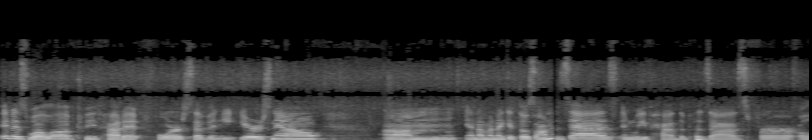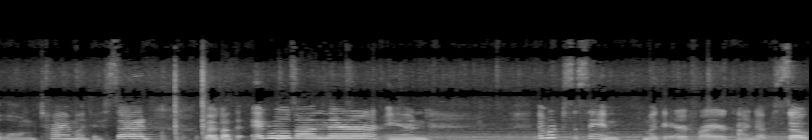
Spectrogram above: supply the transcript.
It is well loved. We've had it for seven, eight years now. Um, and I'm gonna get those on pizzazz and we've had the pizzazz for a long time, like I said. So I got the egg rolls on there and it works the same, like an air fryer kind of. So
